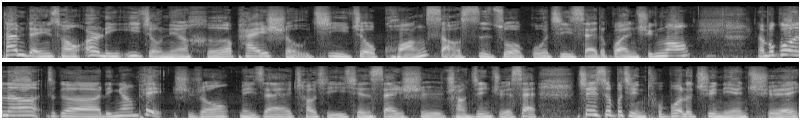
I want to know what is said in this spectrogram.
他们等于从二零一九年合拍首季就狂扫四座国际赛的冠军哦。那不过呢，这个林洋配始终没在超级一千赛事闯进决赛。这次不仅突破了去年全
